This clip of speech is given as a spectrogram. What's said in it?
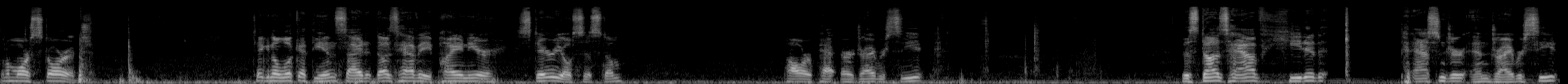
little more storage. Taking a look at the inside, it does have a Pioneer stereo system, power pet or driver seat. This does have heated passenger and driver seat.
